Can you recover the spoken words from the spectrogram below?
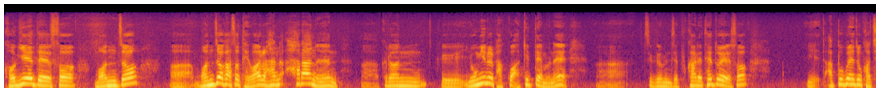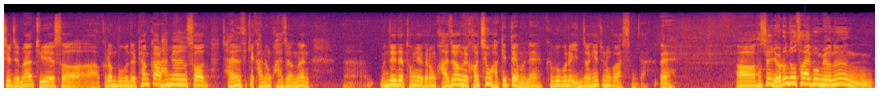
거기에 대해서 먼저 어, 먼저 가서 대화를 하라는 아, 그런 그 용인을 받고 왔기 때문에 아, 지금 이제 북한의 태도에서 이 앞부분에 좀 거칠지만 뒤에서 아, 그런 부분들을 평가를 하면서 자연스럽게 가는 과정은 아, 문재인 대통령의 그런 과정을 거치고 갔기 때문에 그 부분을 인정해 주는 것 같습니다. 네. 어, 사실 여론조사에 보면은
